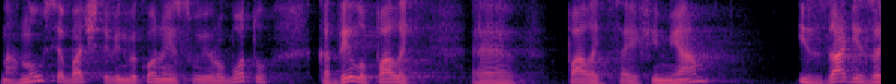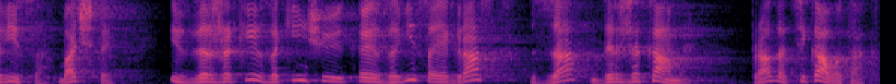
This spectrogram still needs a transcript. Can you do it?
нагнувся, бачите, він виконує свою роботу, кадило палить, е, палить цей фіміам, і ззаді завіса. Бачите? І держаки закінчують е, завіса якраз за держаками. Правда? Цікаво так.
